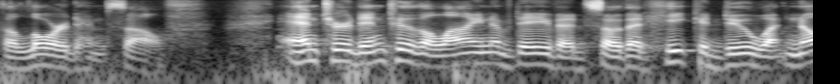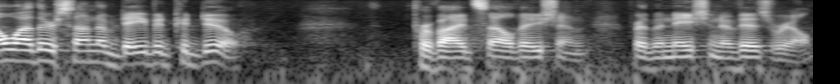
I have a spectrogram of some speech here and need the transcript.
the Lord himself. Entered into the line of David so that he could do what no other son of David could do provide salvation for the nation of Israel.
